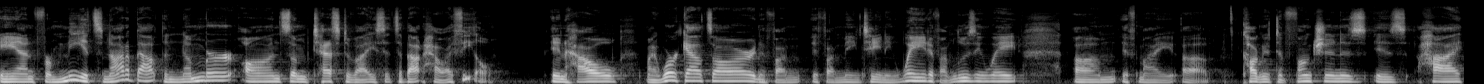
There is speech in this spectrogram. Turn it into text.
And for me, it's not about the number on some test device, it's about how I feel and how my workouts are and if I'm if I'm maintaining weight, if I'm losing weight, um, if my uh, cognitive function is is high.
